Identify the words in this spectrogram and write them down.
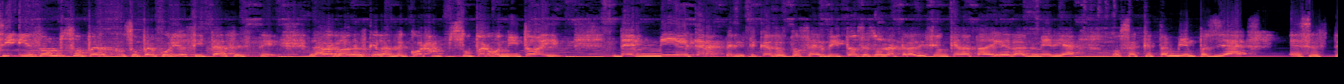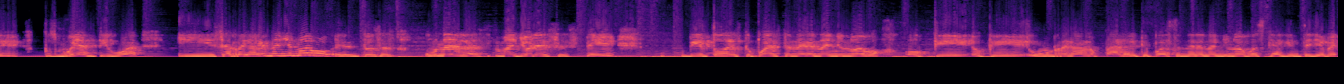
Sí, y son súper, súper curiositas. Este, la verdad es que las decoran súper bonito. Hay de mil características de estos cerditos. Es una tradición que data de la Edad Media, o sea que también pues ya es este, pues muy antigua y se regala en Año Nuevo. Entonces, una de las mayores este, virtudes que puedes tener en Año Nuevo o que, o que un regalo padre que puedas tener en Año Nuevo es que alguien te lleve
